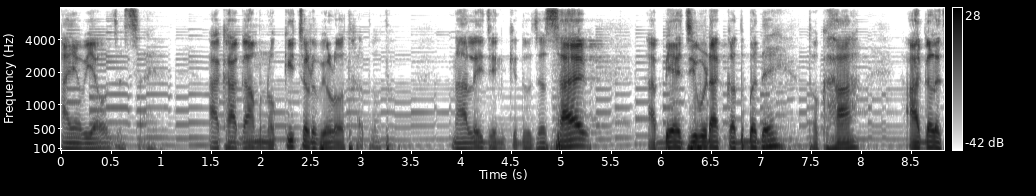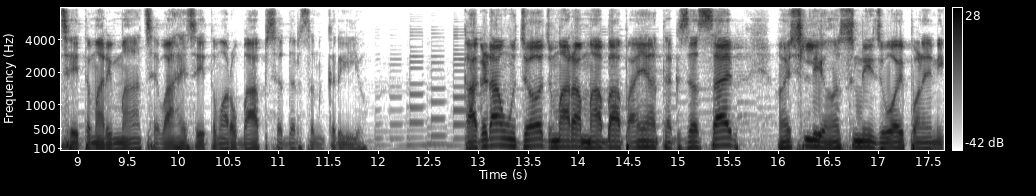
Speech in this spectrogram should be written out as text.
અહીંયા આવ્યા જજ સાહેબ. આખા ગામનો કીચડ ભેળો થતો હતો. ના લઈ જઈને કીધું જ સાહેબ, આ બે જીવડા કદ બધે? તો હા, આગળ છે એ તમારી માં છે, વાહે છે એ તમારો બાપ છે, દર્શન કરી લ્યો. કાગડા હું જજ મારા મા બાપ અહીંયા થક જજ સાહેબ, હંસલી હંસની જ હોય, પણ એની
